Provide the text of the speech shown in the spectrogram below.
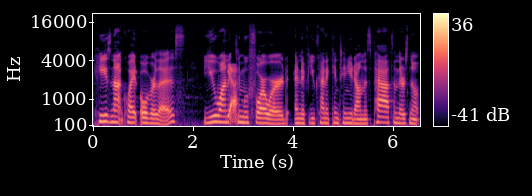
he's not quite over this. You want Yeah. it to move forward and if you kind of continue down this path and there's no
